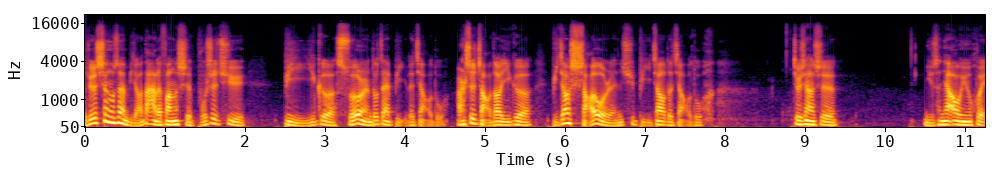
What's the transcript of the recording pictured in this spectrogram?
觉得胜算比较大的方式，不是去比一个所有人都在比的角度，而是找到一个比较少有人去比较的角度。就像是你去参加奥运会，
